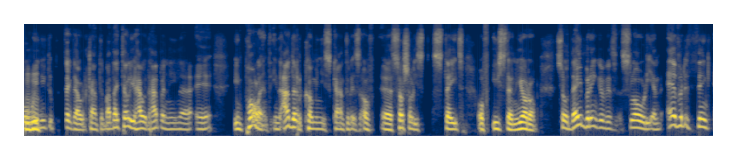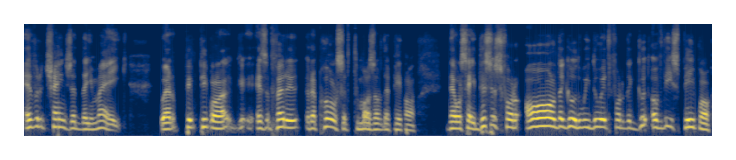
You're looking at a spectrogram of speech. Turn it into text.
we Mhm. need to protect our country. But I tell you how it happened in uh, uh, in Poland, in other communist countries of uh, socialist states of Eastern Europe. So they bring it slowly, and everything, every change that they make, where pe- people are, is very repulsive to most of the people they will say this is for all the good. We do it for the good of these people.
